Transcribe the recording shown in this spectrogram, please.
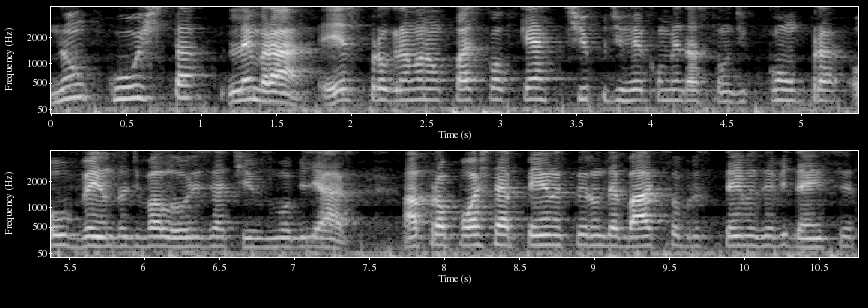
Não custa lembrar, esse programa não faz qualquer tipo de recomendação de compra ou venda de valores e ativos imobiliários. A proposta é apenas ter um debate sobre os temas e evidência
